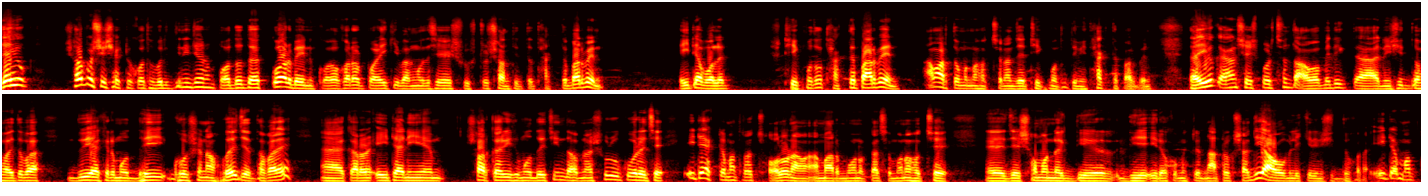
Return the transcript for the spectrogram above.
যাই হোক, সর্বশেষ একটা কথা বলি। তিনি যখন পদত্যাগ করবেন করার পরে কি বাংলাদেশে সুষ্ঠু শান্তিতে থাকতে পারবেন? এইটা বলেন ঠিক মতো থাকতে পারবেন? আমার তো মনে হচ্ছে না যে ঠিক মতো তিনি থাকতে পারবেন। যাই হোক, এখন শেষ পর্যন্ত আওয়ামী লীগ নিষিদ্ধ হয়তো বা দুই একের মধ্যেই ঘোষণা হয়ে যেতে পারে কারণ এইটা নিয়ে সরকার ইতিমধ্যে চিন্তা ভাবনা শুরু করেছে। এটা একটা মাত্র ছলনা আমার মন কাছে মনে হচ্ছে যে সমন্বয়ক দিয়ে দিয়ে এরকম একটা নাটক সাজিয়ে আওয়ামী লীগকে নিষিদ্ধ করা। এটা মাত্র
